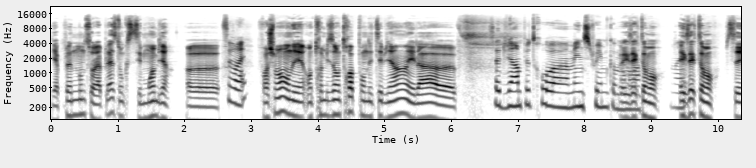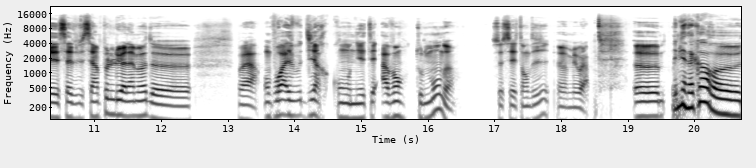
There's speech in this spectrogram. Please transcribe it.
il y a plein de monde sur la place, donc c'est moins bien. Euh, C'est vrai. franchement, on est entre misanthropes, on était bien, et là, euh, Ça devient un peu trop mainstream comme exactement, Ouais. exactement. C'est un peu le lieu à la mode. voilà, on pourrait dire qu'on y était avant tout le monde. Ceci étant dit, euh, mais voilà. Euh, eh bien d'accord, euh,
